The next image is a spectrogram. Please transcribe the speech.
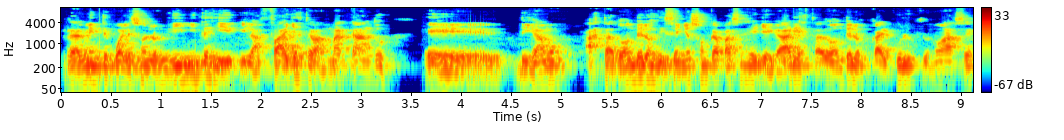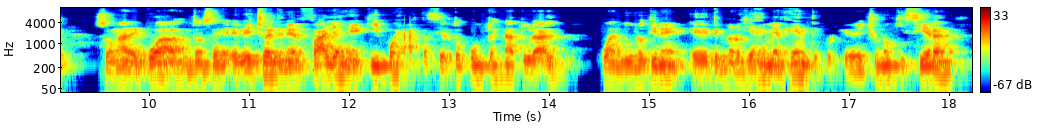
realmente cuáles son los límites y, y las fallas te van marcando, eh, digamos, hasta dónde los diseños son capaces de llegar y hasta dónde los cálculos que uno hace son adecuados. Entonces, el hecho de tener fallas en equipos hasta cierto punto es natural cuando uno tiene eh, tecnologías emergentes, porque de hecho uno quisiera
